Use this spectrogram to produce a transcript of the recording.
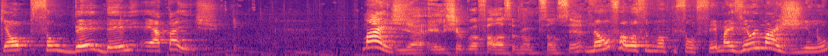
que a opção B dele é a Thaís. Mas, E ele chegou a falar sobre uma opção C? não falou sobre uma opção C, mas eu imagino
